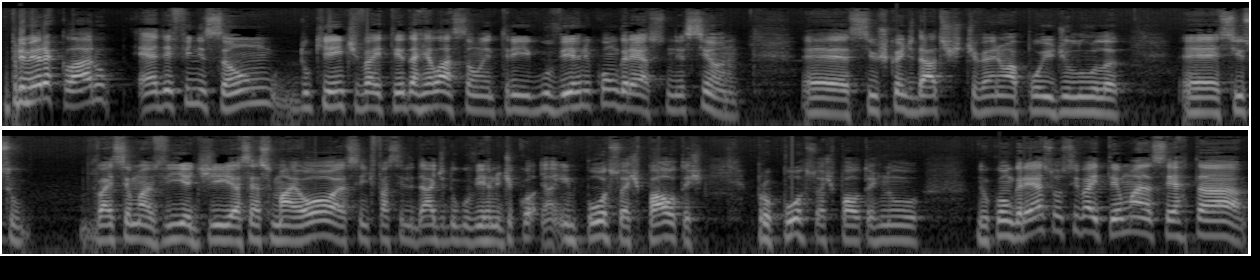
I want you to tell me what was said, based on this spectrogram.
O primeiro, é claro, é a definição do que a gente vai ter da relação entre governo e Congresso nesse ano. É, se os candidatos tiverem o apoio de Lula, é, se isso vai ser uma via de acesso maior, assim, de facilidade do governo de impor suas pautas, propor suas pautas no, no Congresso, ou se vai ter uma certa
